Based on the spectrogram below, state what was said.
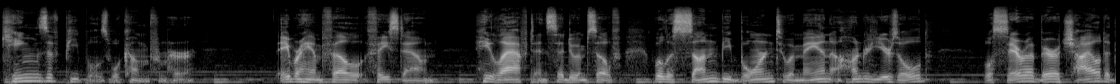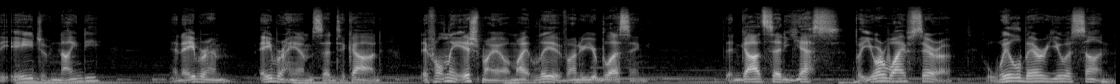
Kings of peoples will come from her. Abraham fell face down. He laughed and said to himself, Will a son be born to a man a hundred years old? Will Sarah bear a child at the age of ninety? And Abraham, Abraham said to God, If only Ishmael might live under your blessing. Then God said, Yes, but your wife Sarah will bear you a son,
